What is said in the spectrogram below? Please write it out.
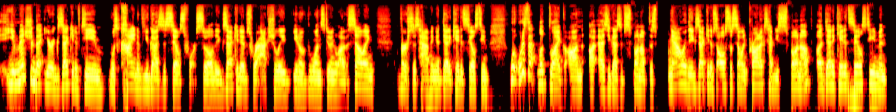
you mentioned that your executive team was kind of you guys' sales force. So all the executives were actually, you know, the ones doing a lot of the selling versus having a dedicated sales team. What, what does that look like on uh, as you guys have spun up this? Now are the executives also selling products? Have you spun up a dedicated sales team? And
